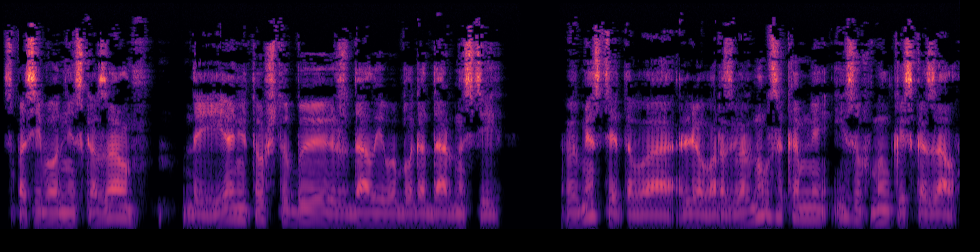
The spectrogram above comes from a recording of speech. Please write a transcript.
Спасибо он не сказал, да и я не то чтобы ждал его благодарностей. Вместо этого Лева развернулся ко мне и с ухмылкой сказал.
